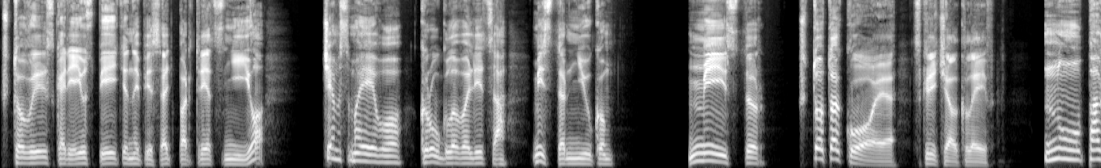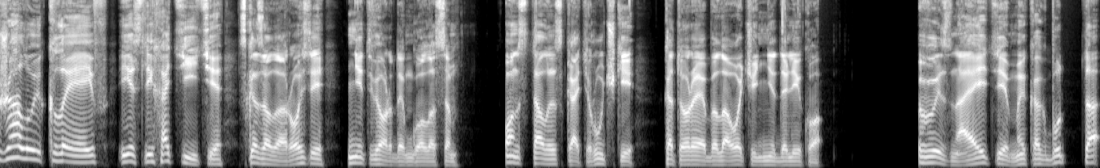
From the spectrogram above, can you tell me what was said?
что вы скорее успеете написать портрет с нее, чем с моего круглого лица, мистер Ньюком». «Мистер, что такое?» — скричал Клейв. «Ну, пожалуй, Клейв, если хотите», — сказала Рози нетвердым голосом. Он стал искать ручки, которая была очень недалеко. «Вы знаете, мы как будто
